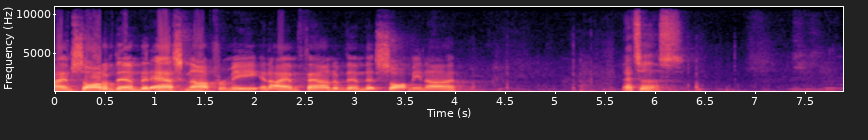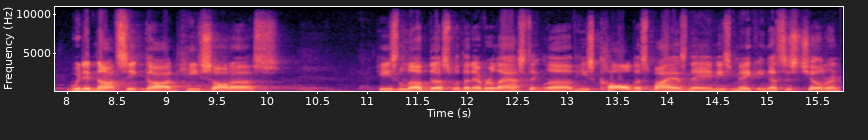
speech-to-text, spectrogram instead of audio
I am sought of them that ask not for me, and I am found of them that sought me not. That's us. We did not seek God, He sought us. He's loved us with an everlasting love. He's called us by His name. He's making us His children.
